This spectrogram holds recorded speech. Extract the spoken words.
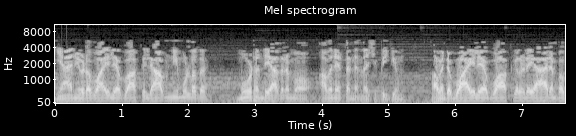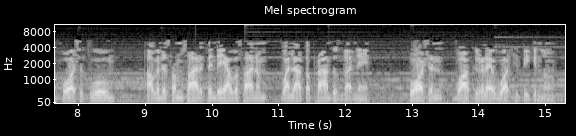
ജ്ഞാനിയുടെ വായിലെ വാക്ക് ലാവണ്യമുള്ളത് മൂഢന്റെ ആദരമോ അവനെ തന്നെ നശിപ്പിക്കും. അവന്റെ വായിലെ വാക്കുകളുടെ ആരംഭം പോഷത്വവും അവന്റെ സംസാരത്തിന്റെ അവസാനം വല്ലാത്ത ഭ്രാന്തും തന്നെ. പോഷൻ വാക്കുകളെ വർദ്ധിപ്പിക്കുന്നു.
